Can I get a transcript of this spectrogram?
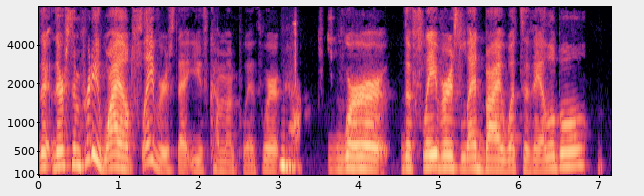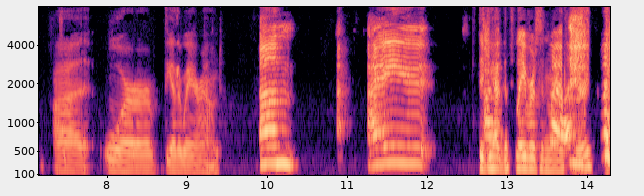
th- there's some pretty wild flavors that you've come up with. Where were the flavors led by what's available, uh, or the other way around? Um, I did you have the flavors in mind first?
